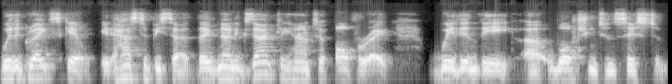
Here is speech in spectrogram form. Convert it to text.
with a great skill. It has to be said. They've known exactly how to operate within the uh, Washington system.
